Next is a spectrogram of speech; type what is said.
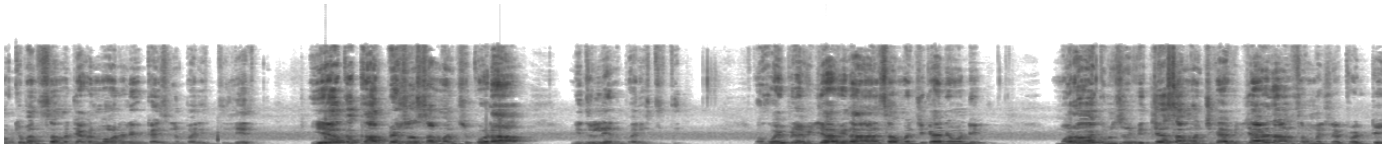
ముఖ్యమంత్రి సంబంధ జగన్మోహన్ రెడ్డికి కలిసిన పరిస్థితి లేదు. ఏ ఒక్క కార్పొరేషన్ సంబంధించి కూడా నిధులు లేని పరిస్థితి. ఒకవైపున విద్యా విధానానికి సంబంధించి కానివ్వండి మరోవైపు నుంచి విద్యకు సంబంధించి విద్యా విధానానికి సంబంధించినటువంటి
